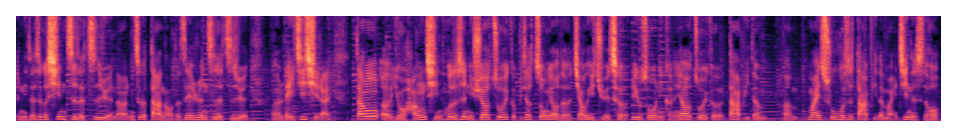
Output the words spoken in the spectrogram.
你的这个心智的资源啊，你这个大脑的这些认知的资源，呃，累积起来。当呃有行情，或者是你需要做一个比较重要的交易决策，例如说你可能要做一个大笔的呃卖出，或是大笔的买进的时候，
